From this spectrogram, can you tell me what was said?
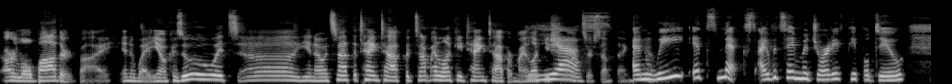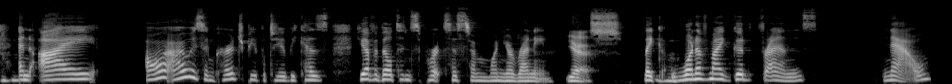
are a little bothered by in a way, you know, because oh, it's uh, you know, it's not the tank top, it's not my lucky tank top or my lucky shorts or something. And Yeah. we, it's mixed. I would say majority of people do. Mhm. And I, I always encourage people to because you have a built-in support system when you're running. yes, Like Mhm. one of my good friends now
